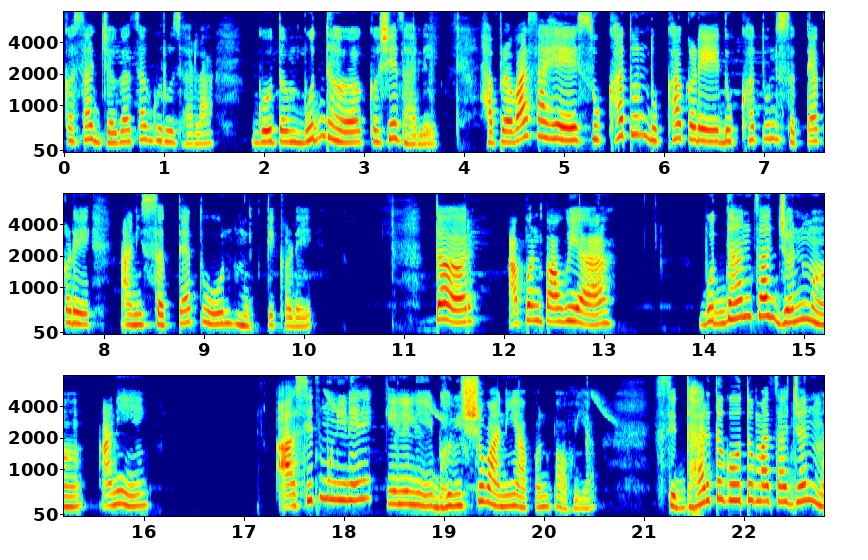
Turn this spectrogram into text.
कसा जगाचा गुरु झाला गौतम बुद्ध कसे झाले? हा प्रवास आहे सुखातून दुःखाकडे दुःखातून सत्याकडे आणि सत्यातून मुक्तीकडे. तर आपण पाहूया बुद्धांचा जन्म आणि आसित मुनीने केलेली भविष्यवाणी आपण पाहूया. सिद्धार्थ गौतमाचा जन्म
